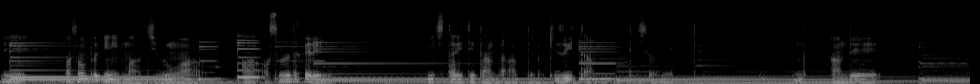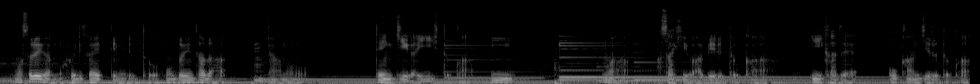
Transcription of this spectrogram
で、まあ、その時にまあ自分はあそれだけで満ち足りてたんだなっていうのは気づいたんですよね。なんで、まあ、それ以外も振り返ってみると本当にただあの天気がいい日とかに、まあ、朝日を浴びるとかいい風を感じるとか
